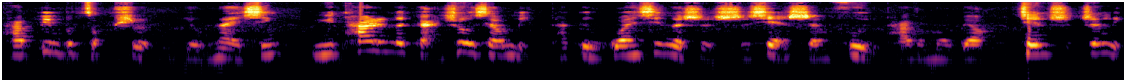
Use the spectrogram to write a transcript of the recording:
他并不总是有耐心。与他人的感受相比，他更关心的是实现神赋予他的目标，坚持真理。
